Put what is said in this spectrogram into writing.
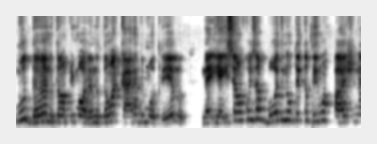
mudando, estão aprimorando, dão a cara do modelo, né? E aí isso é uma coisa boa de não ter também uma página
